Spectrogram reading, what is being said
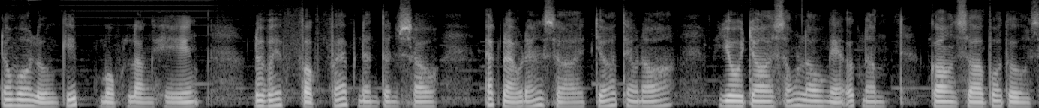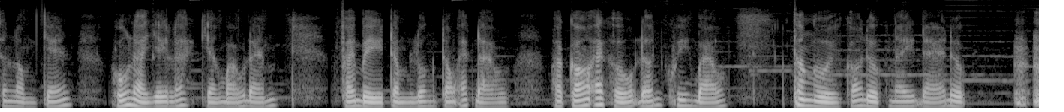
trong vô lượng kiếp một lần hiện, Đối với Phật Pháp nên tin sâu, ác đạo đáng sợ chớ theo nó, dù cho sống lâu ngàn ức năm, còn sợ vô thường sinh lòng chán, huống là dây lát chẳng bảo đảm, phải bị trầm luân trong ác đạo, hoặc có ác hữu đến khuyên bảo, thân người có được nay đã được.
